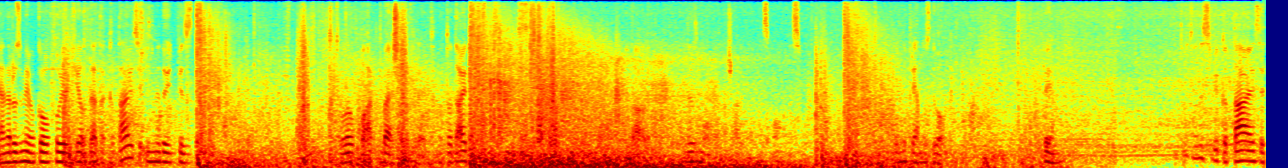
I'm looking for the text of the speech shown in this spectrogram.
Я не розумію, у кого ті ЛТ так катаються і не дають пізди. Леопард, бешка, блядь. Ну то дайте. Дали. Не змогли, на жаль. Не змогли, не змогли. Був неприємно здивований. Тим. Тут вони собі катаються,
